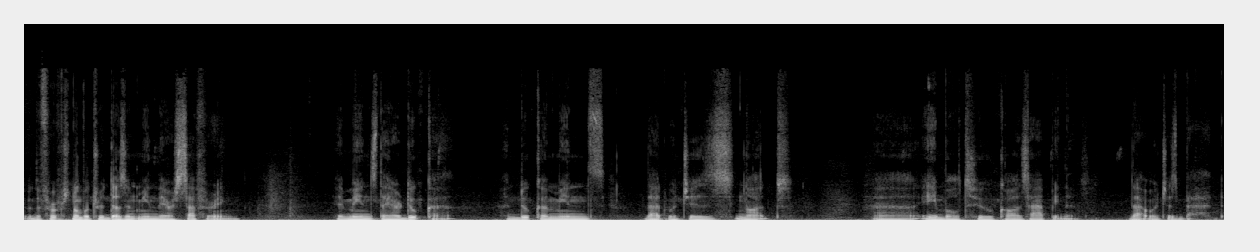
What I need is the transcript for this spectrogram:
the First Noble Truth doesn't mean they are suffering. It means they are dukkha, and dukkha means that which is not uh, able to cause happiness that which is bad.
